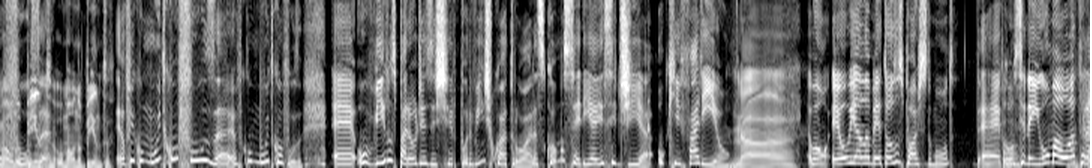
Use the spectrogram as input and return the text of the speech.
Mão no confusa. pinto. O mão no pinto. Eu fico muito confusa. Eu fico muito confusa. É, o vírus parou de existir por 24 horas. Como seria esse dia? O que fariam? Ah, Bom, eu ia lamber todos os postes do mundo. É, Pô, como se nenhuma outra.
